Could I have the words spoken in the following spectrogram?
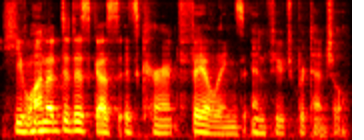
He wanted to discuss its current failings and future potential.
